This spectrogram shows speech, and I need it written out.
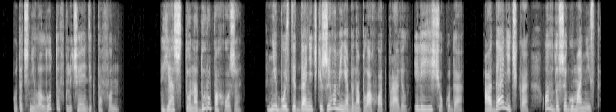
— уточнила Лотта, включая диктофон. «Я что, на дуру похожа? Небось, дед Данечки живо меня бы на плаху отправил или еще куда. А Данечка, он в душе гуманист,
